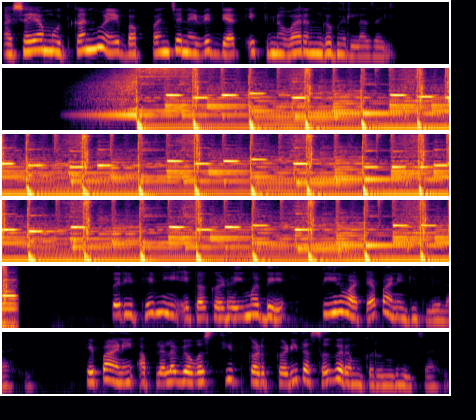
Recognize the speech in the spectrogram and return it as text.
अशा या मोदकांमुळे बाप्पांच्या नैवेद्यात एक नवा रंग भरला जाईल. एका कढईमध्ये तीन वाट्या पाणी घेतलेलं आहे. हे पाणी आपल्याला व्यवस्थित कडकडीत असं गरम करून घ्यायचं आहे.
